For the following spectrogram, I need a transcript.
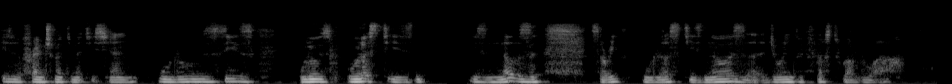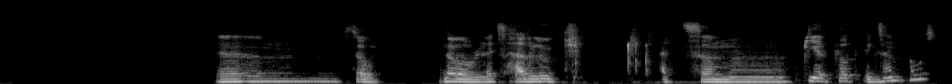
is a French mathematician who loses, who, lose, who lost his, his nose, sorry, who lost his nose uh, during the First World War. Um, so now let's have a look at some uh, PL plot examples.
